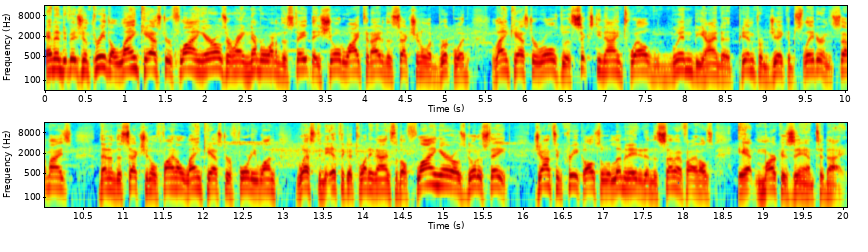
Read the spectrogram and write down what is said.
And in Division Three, the Lancaster Flying Arrows are ranked number one in the state. They showed why tonight in the sectional at Brookwood. Lancaster rolls to a 69-12 win behind a pin from Jacob Slater in the semis. Then in the sectional final, Lancaster 41, Weston Ithaca 29. So the Flying Arrows go to state. Johnson Creek also eliminated in the semifinals at Markesan tonight.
